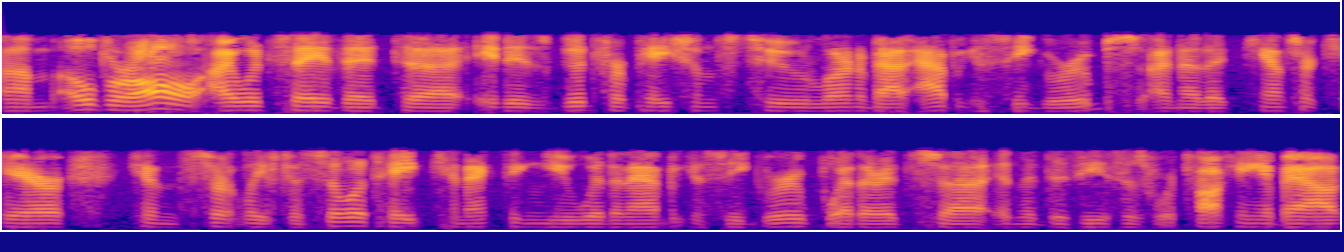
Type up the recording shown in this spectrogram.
um, overall, I would say that uh, it is good for patients to learn about advocacy groups. I know that Cancer Care can certainly facilitate connecting you with an advocacy group, whether it's uh, in the diseases we're talking about,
